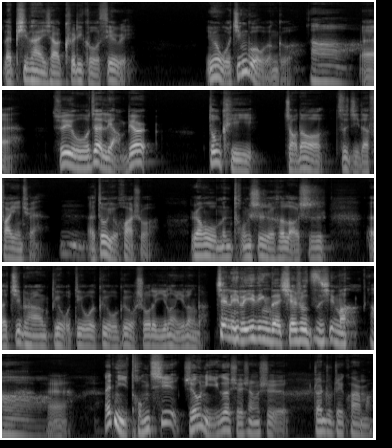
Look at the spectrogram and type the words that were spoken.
来批判一下 critical theory，因为我经过文革，啊，哎、所以我在两边儿都可以找到自己的发言权，嗯呃，都有话说。然后我们同事和老师，呃，基本上给我给我给我给我说的一愣一愣的，建立了一定的学术自信嘛。啊，哎、哎，你同期只有你一个学生是专注这块吗？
